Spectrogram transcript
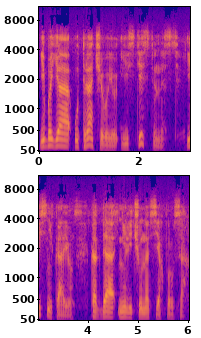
ибо я утрачиваю естественность и сникаю, когда не лечу на всех парусах.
